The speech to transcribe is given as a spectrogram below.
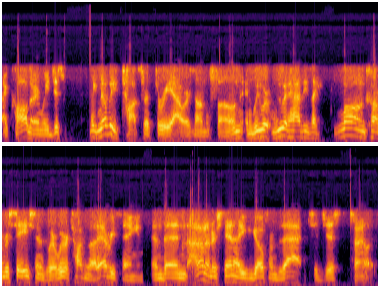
I called her, and we just like nobody talks for three hours on the phone. And we were we would have these like long conversations where we were talking about everything. And then i don't understand how you can go from that to just silence.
